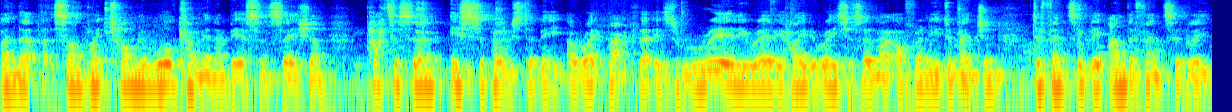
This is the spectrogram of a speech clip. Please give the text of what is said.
and that at some point Tomlin will come in and be a sensation. Paterson is supposed to be a right back that is really, really highly rated, so might offer a new dimension defensively and offensively.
